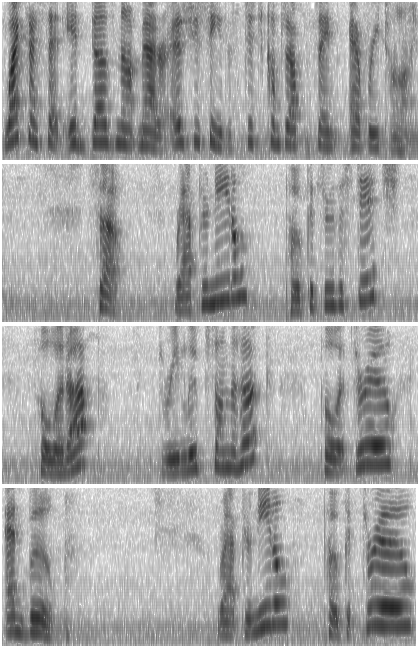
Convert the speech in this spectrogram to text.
Like I said, it does not matter. As you see, the stitch comes out the same every time. So, wrap your needle, poke it through the stitch, pull it up, three loops on the hook, pull it through, and boom. Wrap your needle, poke it through,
